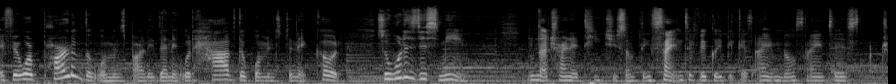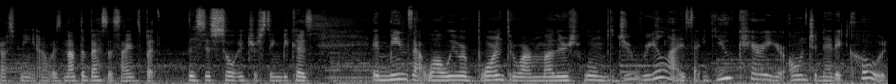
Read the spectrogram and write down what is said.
If it were part of the woman's body, then it would have the woman's genetic code. So, what does this mean? I'm not trying to teach you something scientifically because I am no scientist. Trust me, I was not the best at science, but this is so interesting because it means that while we were born through our mother's womb, did you realize that you carry your own genetic code?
